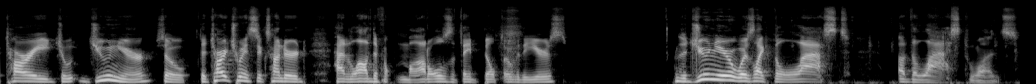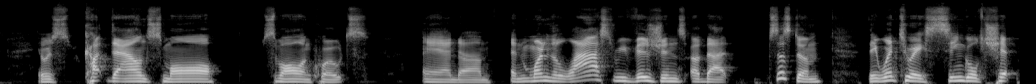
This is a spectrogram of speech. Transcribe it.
Atari Ju- Junior. So the Atari 2600 had a lot of different models that they built over the years. The Junior was like the last of the last ones. It was cut down, small, small in quotes, and um, and one of the last revisions of that system, they went to a single chip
